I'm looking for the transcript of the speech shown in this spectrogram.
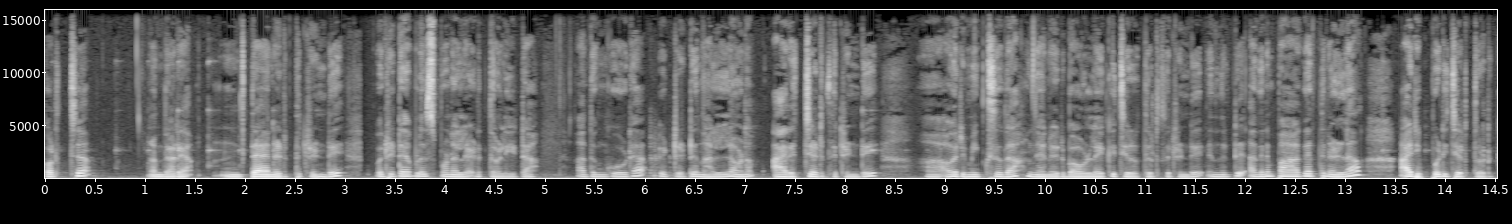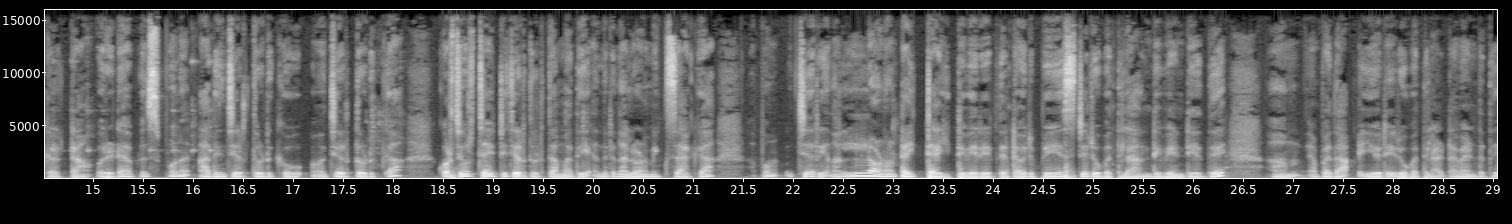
കുറച്ച് എന്താ പറയുക തേൻ എടുത്തിട്ടുണ്ട്. ഒരു ടേബിൾ സ്പൂണെല്ലാം എടുത്തോളിട്ടാ അതും കൂടെ ഇട്ടിട്ട് നല്ലോണം അരച്ചെടുത്തിട്ടുണ്ട്. ഒരു മിക്സ് ഇതാ ഞാനൊരു ബൗളിലേക്ക് ചേർത്തെടുത്തിട്ടുണ്ട്. എന്നിട്ട് അതിന് പാകത്തിനുള്ള അരിപ്പൊടി ചേർത്ത് കൊടുക്കുക കേട്ടോ ഒരു ടേബിൾ സ്പൂൺ ആദ്യം ചേർത്ത് കൊടുക്കുക ചേർത്ത് കൊടുക്കുക കുറച്ച് കുറച്ചായിട്ട് ചേർത്ത് കൊടുത്താൽ മതി. എന്നിട്ട് നല്ലോണം മിക്സ് ആക്കുക. അപ്പം ചെറിയ നല്ലോണം ടൈറ്റായിട്ട് വരരുത് കേട്ടോ ഒരു പേസ്റ്റ് രൂപത്തിലാണ് വേണ്ടിയത്. അപ്പോൾ ഇതാ ഈ ഒരു രൂപത്തിലാട്ടോ വേണ്ടത്.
